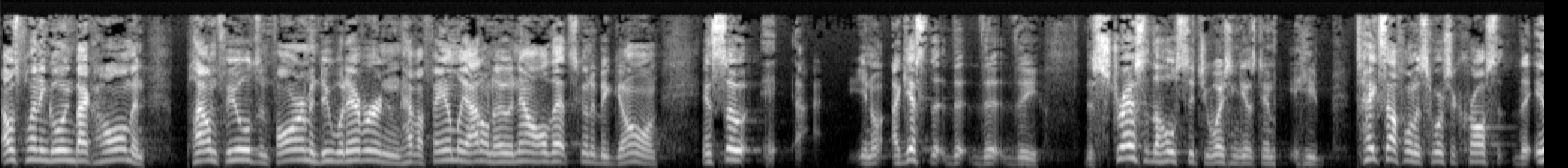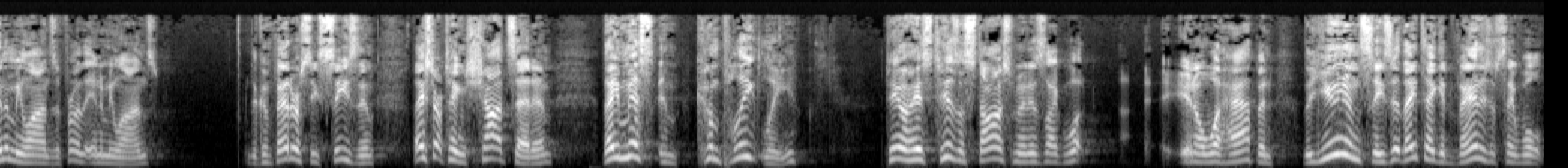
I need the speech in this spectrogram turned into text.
I was planning going back home and plow fields and farm and do whatever and have a family. I don't know. And Now all that's going to be gone. And so, you know, I guess the, the, the, the, the stress of the whole situation against him, he takes off on his horse across the enemy lines, in front of the enemy lines. The Confederacy sees him. They start taking shots at him. They miss him completely. You know, his, his astonishment is like, what, you know, what happened? The Union sees it. They take advantage of say, well,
